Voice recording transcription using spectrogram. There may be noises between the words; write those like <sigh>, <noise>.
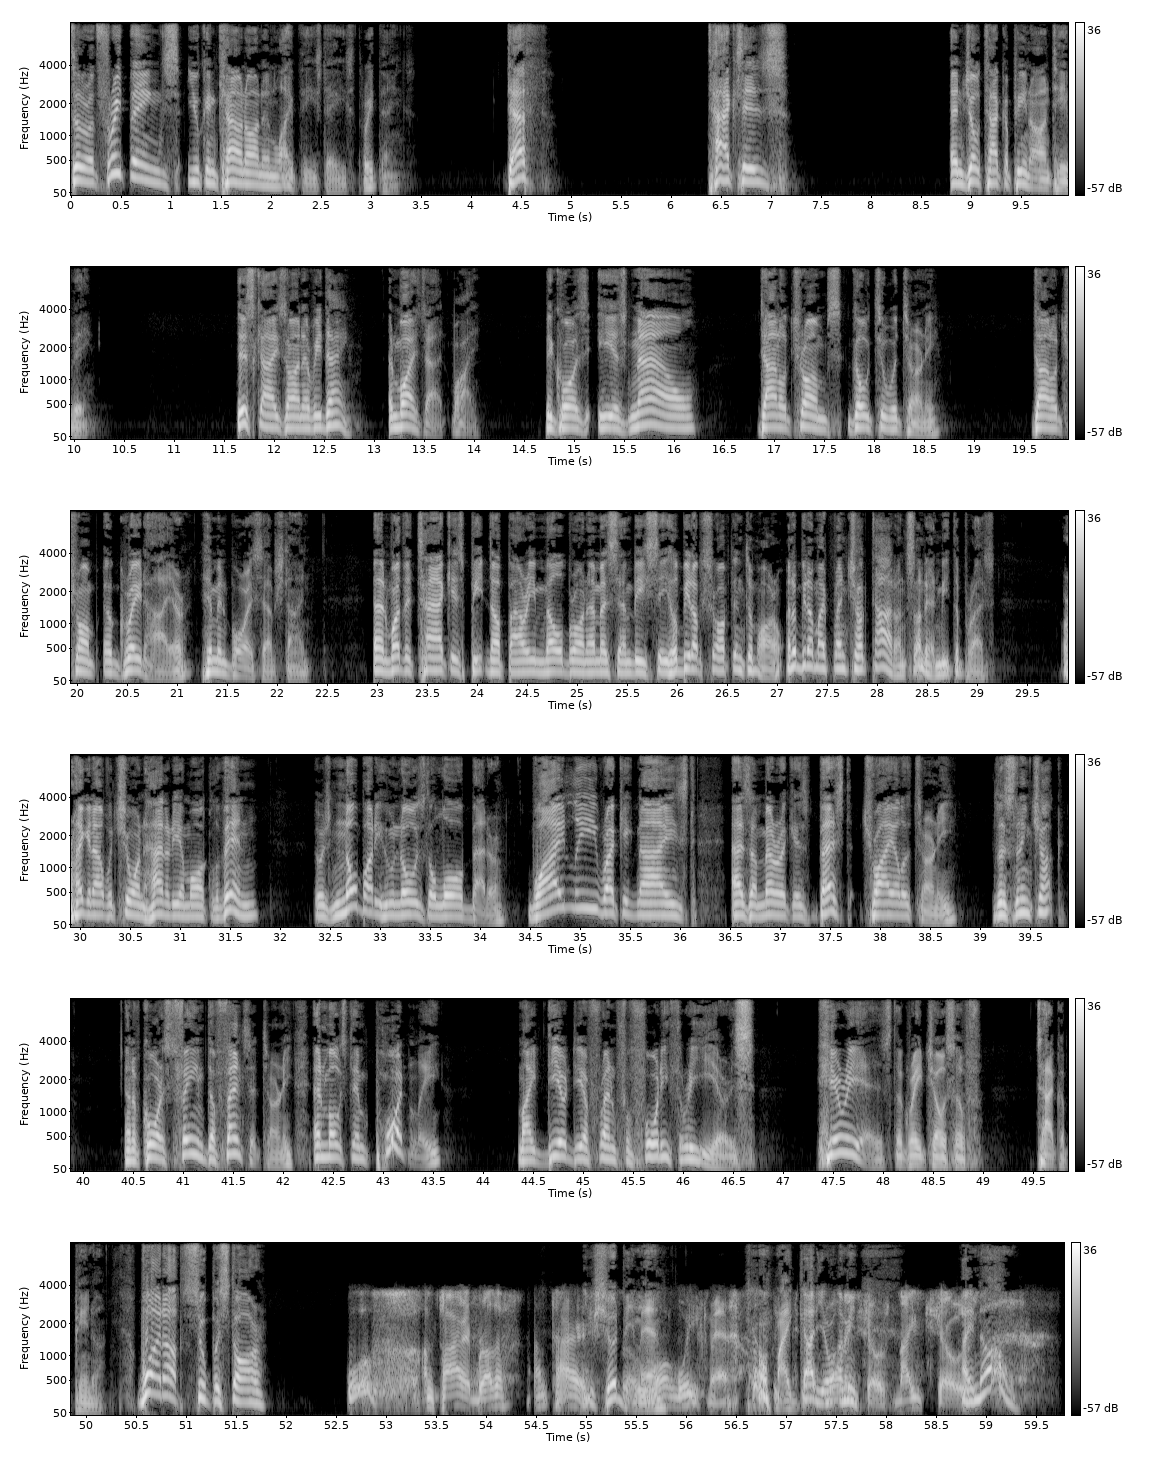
So there are three things you can count on in life these days. Three things death, taxes, and Joe Tacopina on TV. This guy's on every day. And why is that? Why? Because he is now Donald Trump's go to attorney. Donald Trump, a great hire, him and Boris Epshteyn. And whether Tack is beating up Ari Melber on MSNBC, he'll beat up Sharpton tomorrow. And he'll beat up my friend Chuck Todd on Sunday and meet the press. Or hanging out with Sean Hannity and Mark Levin. There's nobody who knows the law better. Widely recognized as America's best trial attorney. Listening, Chuck? And of course, famed defense attorney. And most importantly, my dear, dear friend for 43 years. Here he is, the great Joseph Tacopina. What up, superstar? Oof, I'm tired, brother. I'm tired. You should be, man. Long week, man. Oh my God! You're. I mean, shows, night shows. I know.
